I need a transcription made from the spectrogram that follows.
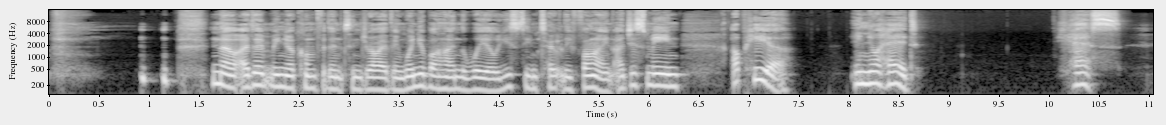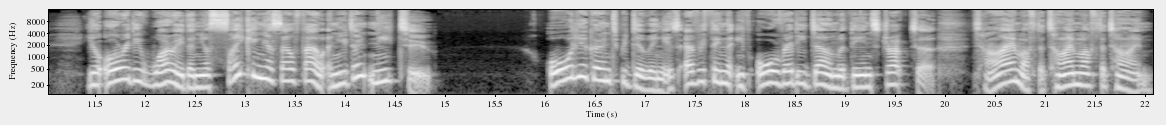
no, I don't mean your confidence in driving. When you're behind the wheel, you seem totally fine. I just mean up here in your head. Yes. You're already worried and you're psyching yourself out and you don't need to. All you're going to be doing is everything that you've already done with the instructor, time after time after time.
